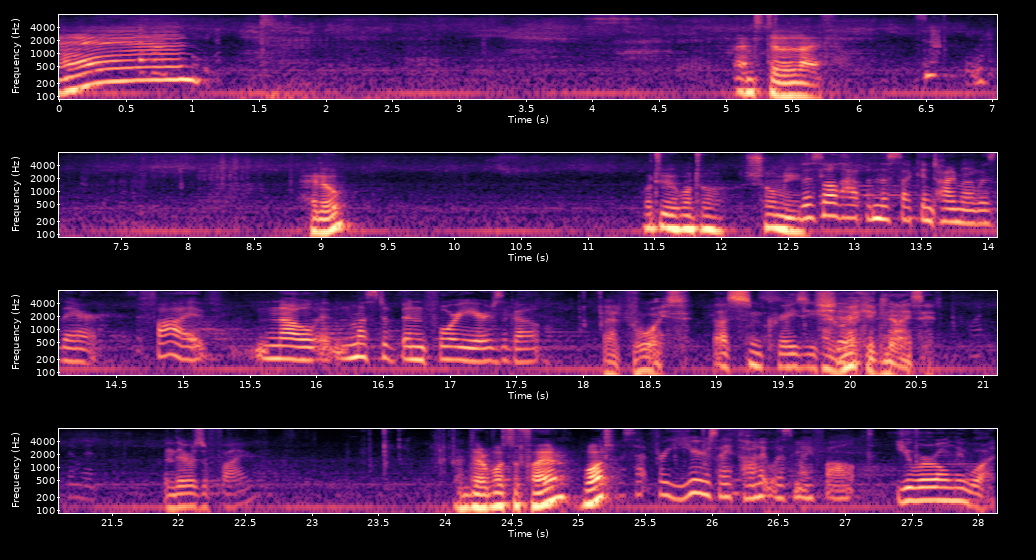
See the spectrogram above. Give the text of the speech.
And I'm still alive. Hello. What do you want to show me? This all happened the second time I was there. Five. No, it must have been four years ago. That voice. That's some crazy I shit. I recognize it. And there was a fire? And there was a fire? What? Was that for years I thought it was my fault. You were only what?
